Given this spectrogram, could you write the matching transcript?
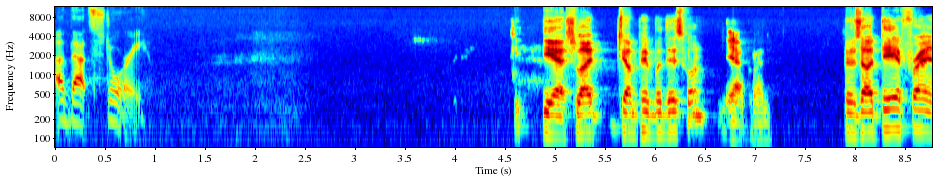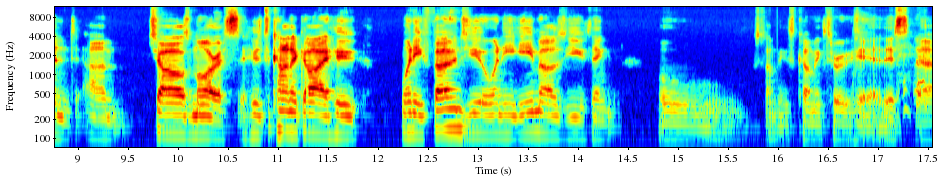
of that story? Yeah, shall I jump in with this one? Yeah, go ahead. It was our dear friend, um, Charles Morris, who's the kind of guy who, when he phones you or when he emails you, you think, oh, something's coming through here. This uh,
